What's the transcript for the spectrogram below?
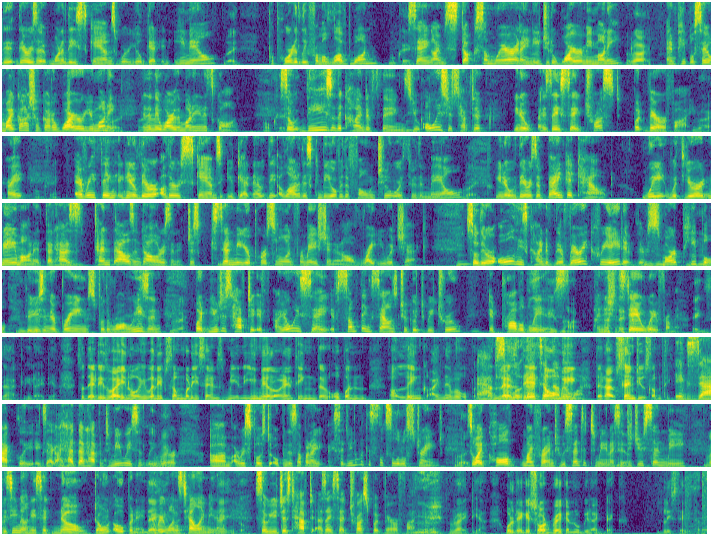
th- there is a one of these scams where you'll get an email right? purportedly from a loved one Okay. saying I'm stuck somewhere and I need you to wire me money. Right. And people say, "Oh my gosh, I've got to wire you money," Right, right. and then they wire the money and it's gone. Okay. So these are the kind of things you always just have to, you know, as they say, trust but verify. Right. Right. Okay. Everything, you know, there are other scams that you get. Now, the, a lot of this can be over the phone too, or through the mail. Right. You know, there's a bank account. Wait, mm-hmm. with your name on it that has mm-hmm. ten thousand dollars in it. Just send mm-hmm. me your personal information, and I'll write you a check. Mm-hmm. So there are all these kind of. They're very creative. They're mm-hmm. smart mm-hmm. people. They're using their brains for the wrong reason. Right. But you just have to. If I always say, if something sounds too good to be true, it probably is. Is not. and you should stay away from it. Exactly right. Yeah. So that is why you know even if somebody sends me an email or anything, the open a link, I never open it unless they tell me one. that I've sent you something. Exactly, exactly. I had that happen to me recently Right. where um, I was supposed to open this up and I, I said, you know what, this looks a little strange. Right. So I called my friend who sent it to me and I said, Yeah. did you send me this email? And he said, no, don't open it. There Everyone's telling me that. There you go. So you just have to, as I said, trust but verify. Right. Yeah. We'll take a short break and we'll be right back. Please stay with us.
